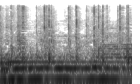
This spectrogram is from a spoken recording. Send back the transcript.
Om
